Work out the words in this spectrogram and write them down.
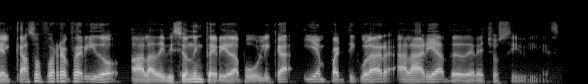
que el caso fue referido a la División de Integridad Pública y en particular al área de derechos civiles.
